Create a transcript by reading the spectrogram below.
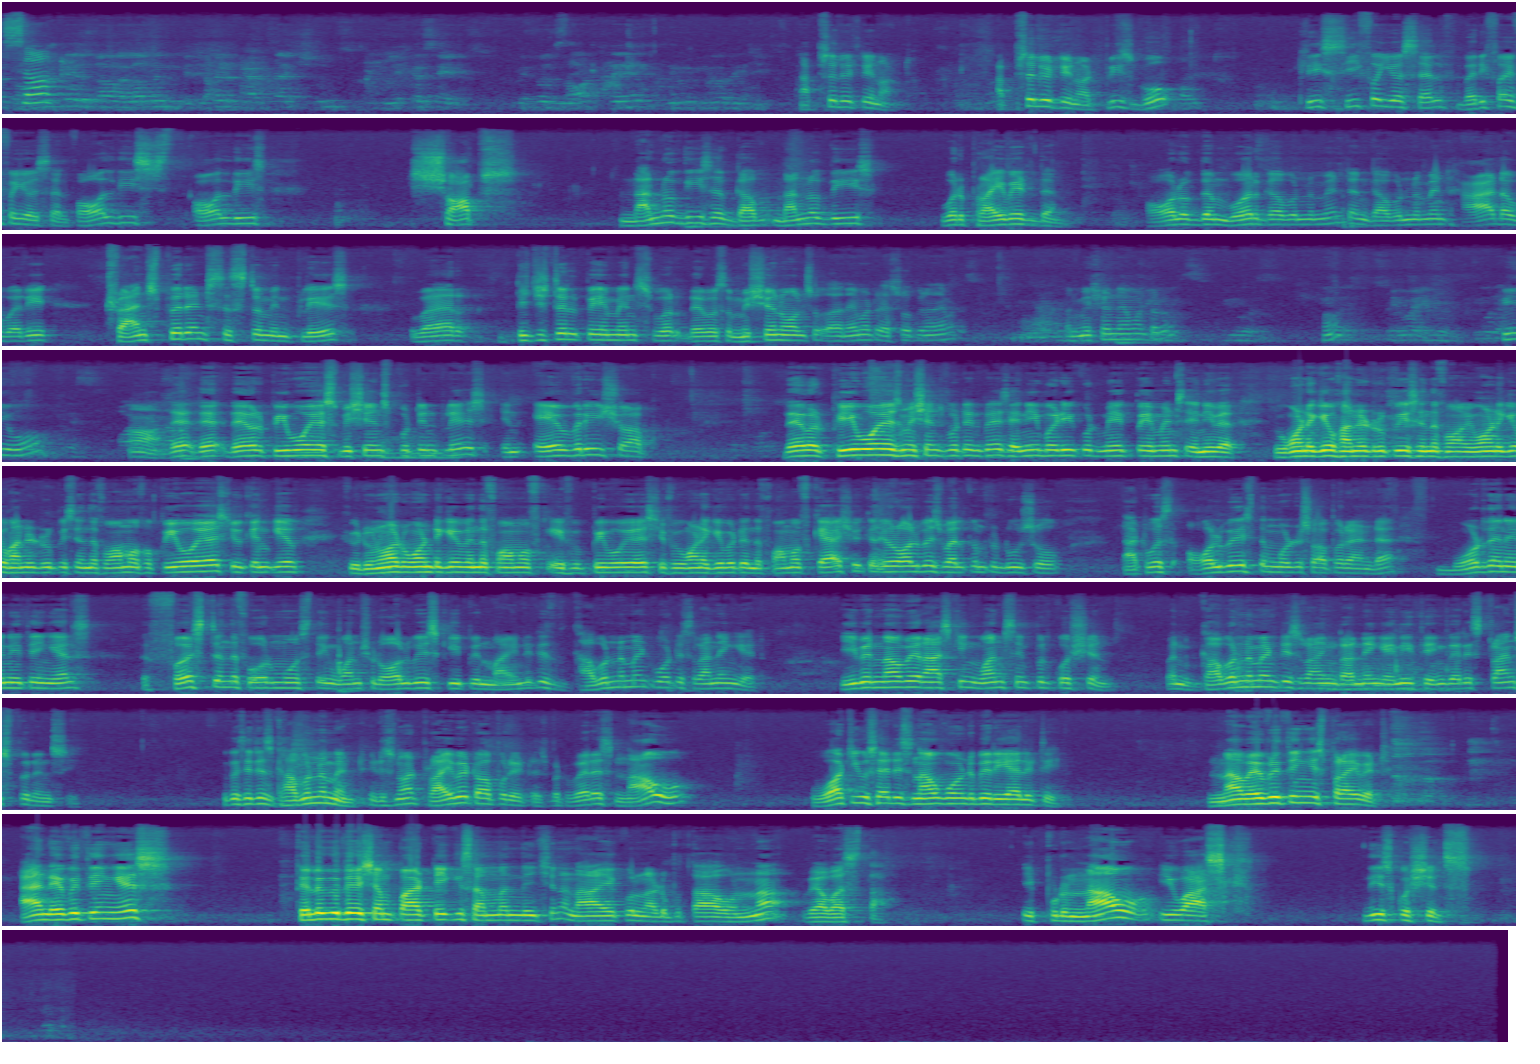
Sir, Government is now allowing digital transactions in liquor sales, which was not there during your regime. Absolutely not. Absolutely not. Please go. Please see for yourself, verify for yourself. All these, all these shops, none of these are gov- none of these were private then. All of them were government, and government had a very transparent system in place where digital payments were, there was a mission also, uh, SOP, name it? a mission huh? PO? Ah, there, there, there were POS machines put in place in every shop. There were POS machines put in place. Anybody could make payments anywhere. You want to give 100 rupees in the form, you want to give 100 rupees in the form of a POS, you can give. If you do not want to give in the form of if POS, if you want to give it in the form of cash, you can, you're always welcome to do so. That was always the modus operandi. More than anything else, the first and the foremost thing one should always keep in mind, it is government what is running it. Even now we're asking one simple question. When government is running, running anything, there is transparency. Because it is government, it is not private operators. But whereas now, what you said is now going to be reality. Now everything is private. And everything is Telugu Desam పార్టీకి సంబంధించిన నాయకులు నడుపుతా ఉన్న వ్యవస్థ. ఇప్పుడు నా you ask these questions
